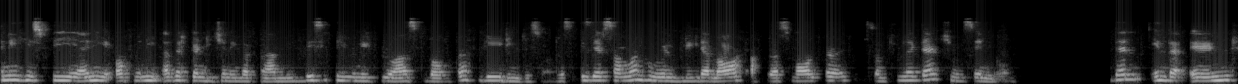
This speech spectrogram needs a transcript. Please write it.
any history, any of any other condition in the family, basically you need to ask about the bleeding disorders. Is there someone who will bleed a lot after a small cut, something like that? She will say no. Then in the end,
